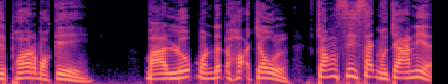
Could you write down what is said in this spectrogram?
សិផលរបស់គេ បើលោកបណ្ឌិតហក់ចូល ចង់ស៊ីសាច់មួយចាននេះ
